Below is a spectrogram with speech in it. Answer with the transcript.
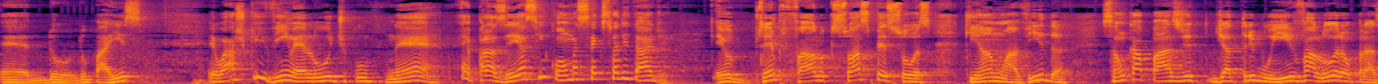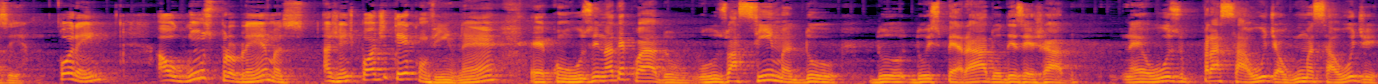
é, do, do país. Eu acho que vinho é lúdico, né? É prazer, assim como a sexualidade. Eu sempre falo que só as pessoas que amam a vida são capazes de, de atribuir valor ao prazer. Porém, alguns problemas a gente pode ter com vinho, né? É, com uso inadequado, uso acima do, do, do esperado ou desejado. Né, o uso para saúde, alguma saúde,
